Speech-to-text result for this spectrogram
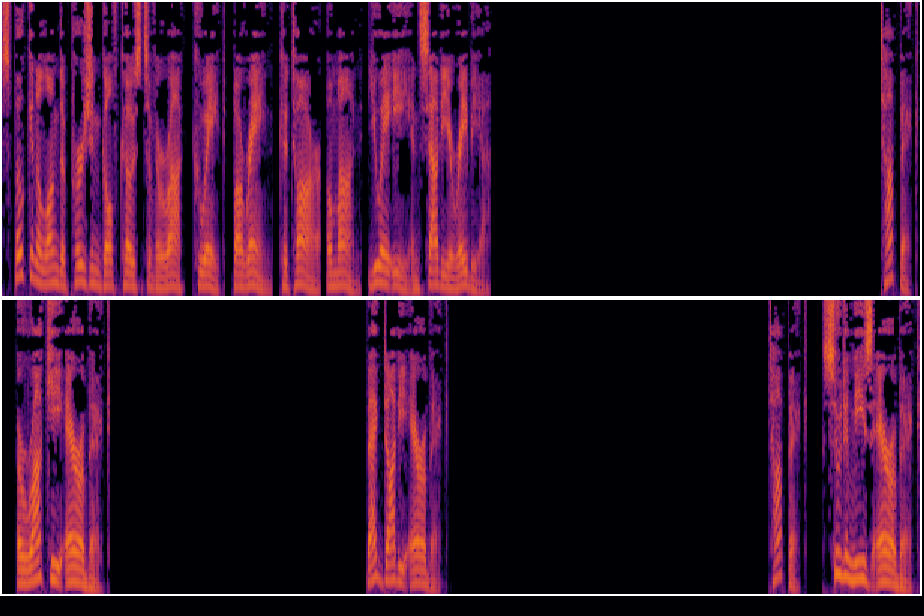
Spoken along the Persian Gulf coasts of Iraq, Kuwait, Bahrain, Qatar, Oman, UAE and Saudi Arabia. Topic: Iraqi Arabic. Baghdadi Arabic. Topic: Sudanese Arabic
